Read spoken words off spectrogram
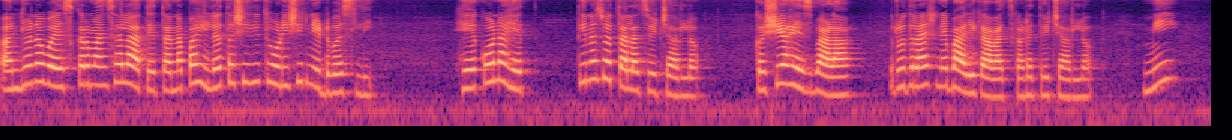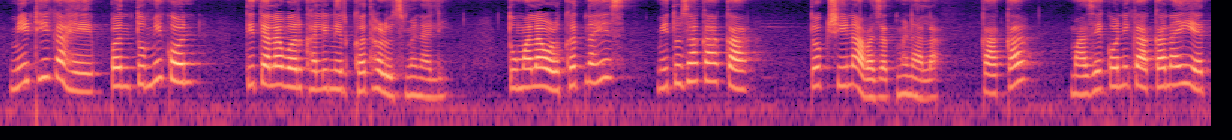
अंजूनं वयस्कर माणसाला आत येताना पाहिलं तशी ती थोडीशी नीट बसली. हे कोण आहेत? तिनं स्वतःलाच विचारलं कशी आहेस बाळा? रुद्रांशने बारीक आवाज काढत विचारलं मी मी ठीक आहे पण तुम्ही कोण? ती त्याला वरखाली निरखत हळूच म्हणाली तू मला ओळखत नाहीस? मी तुझा काका. तो क्षीण आवाजात म्हणाला काका? माझे कोणी काका नाही आहेत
